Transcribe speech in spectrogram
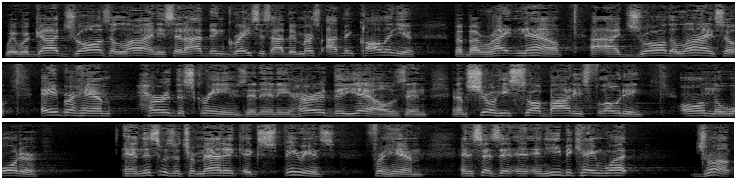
where, where God draws a line. He said, I've been gracious. I've been merciful. I've been calling you. But, but right now, I, I draw the line. So Abraham heard the screams and, and he heard the yells, and, and I'm sure he saw bodies floating on the water. And this was a traumatic experience for him. And it says, and, and he became what? Drunk.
